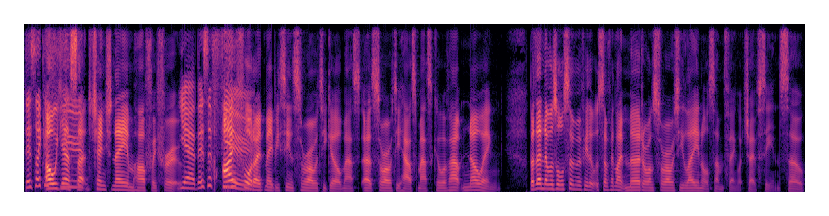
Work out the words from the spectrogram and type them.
there's like a Oh few, yes, that changed name halfway through. yeah. There's a few. I thought I'd maybe seen Sorority Girl Mas- uh, Sorority House Massacre without knowing. But then there was also a movie that was something like Murder on Sorority Lane or something, which I've seen. So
